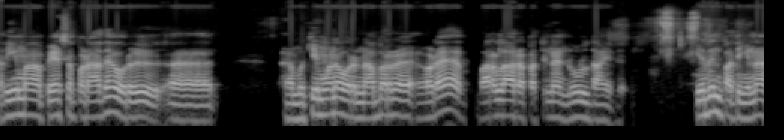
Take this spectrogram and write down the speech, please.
அதிகமாக பேசப்படாத ஒரு முக்கியமான ஒரு நபரோட வரலாறை பற்றின நூல் தான் இது. எதுன்னு பார்த்தீங்கன்னா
